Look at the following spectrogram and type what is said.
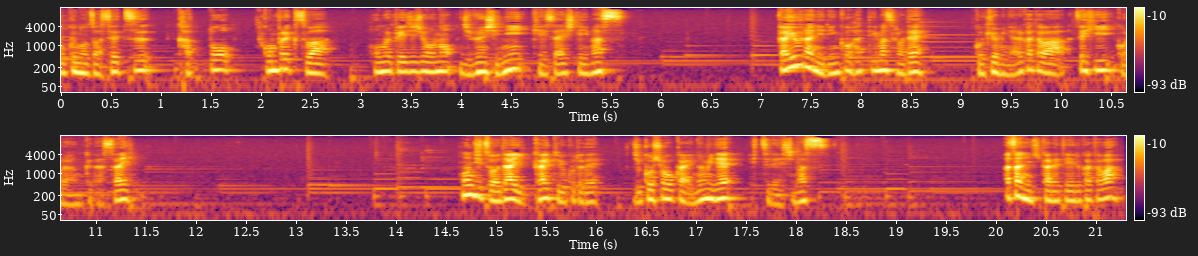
僕の挫折葛藤コンプレックスはホームページ上の自分誌に掲載しています。概要欄にリンクを貼っていますのでご興味のある方はぜひご覧ください。本日は第1回ということで自己紹介のみで失礼します。朝に聞かれている方は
